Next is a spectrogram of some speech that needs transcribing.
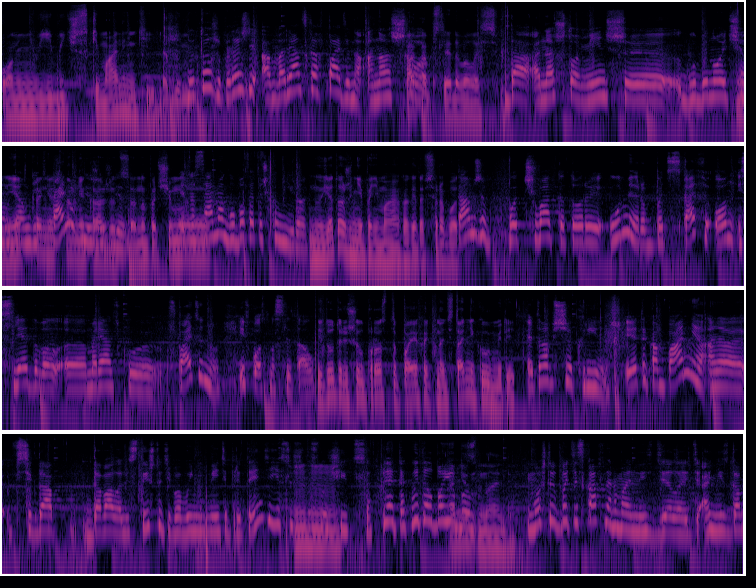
он невъебически маленький. Я Ну думаю, тоже, подожди, а Марианская впадина, она что? как обследовалась? Да, она что, меньше глубиной, чем Нет, там, где конечно, мне лежит, кажется. блин? Но почему? Это самая глубокая точка мира. Ну, я тоже не понимаю, как это все работает. Там же вот чувак, который умер в батискафе, он исследовал э, Марианскую впадину и в космос летал. И тут решил просто поехать на Титаник и умереть. Это вообще кринж. И эта компания, она всегда давала листы, что типа вы не имеете претензий, если что случится. Блядь, так вы долбоебы. Они знали. Может, вы батискаф нормальный сделаете, а не из говна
